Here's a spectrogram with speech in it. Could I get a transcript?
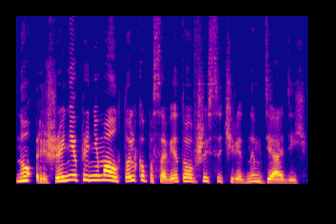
но решение принимал только посоветовавшись с очередным дядей.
